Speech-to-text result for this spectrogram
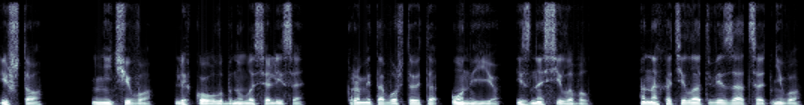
И что? Ничего, легко улыбнулась Алиса. Кроме того, что это он ее изнасиловал. Она хотела отвязаться от него.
